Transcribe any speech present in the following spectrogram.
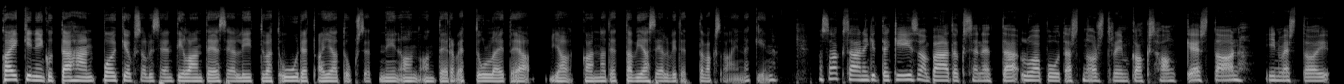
kaikki niin kuin tähän poikkeukselliseen tilanteeseen liittyvät uudet ajatukset niin on, on tervetulleita ja, ja kannatettavia selvitettäväksi ainakin. No Saksa ainakin teki ison päätöksen, että luopuu tästä Nord Stream 2-hankkeestaan, investoi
